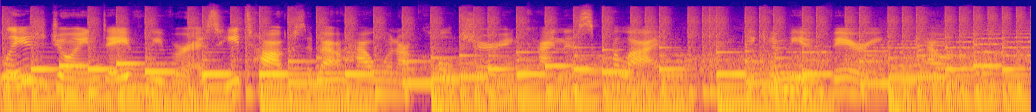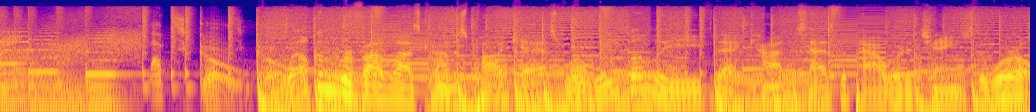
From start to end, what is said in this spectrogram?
Please join Dave Weaver as he talks about how when our culture and kindness collide, it can be a very. Let's go. Welcome to Revitalize Kindness Podcast, where we believe that kindness has the power to change the world.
